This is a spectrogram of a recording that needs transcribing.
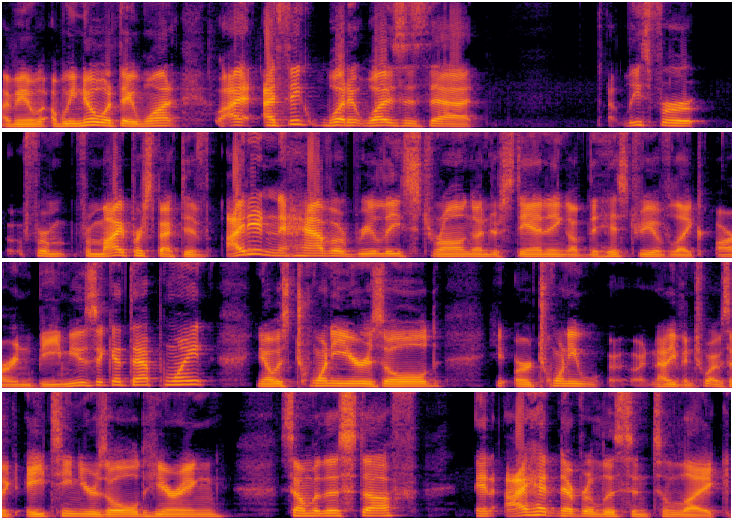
I mean, we know what they want. I I think what it was is that at least for from from my perspective, I didn't have a really strong understanding of the history of like R and B music at that point. You know, I was 20 years old or 20 not even 20, I was like 18 years old hearing some of this stuff and I had never listened to like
